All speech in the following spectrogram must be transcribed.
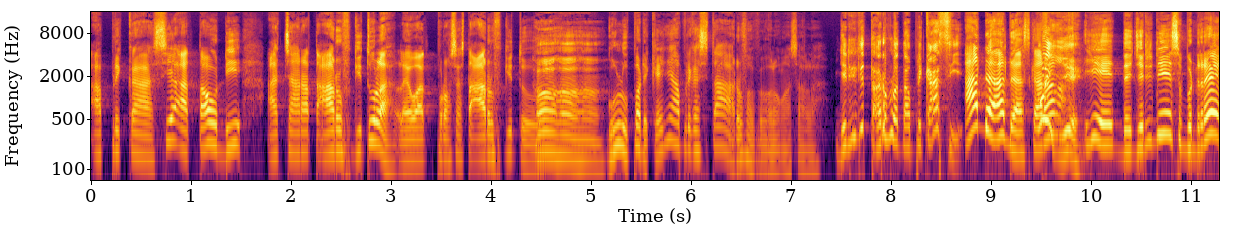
aplikasi atau di acara taaruf gitulah lewat proses taaruf gitu. Gue lupa deh kayaknya aplikasi taaruf apa kalau nggak salah. Jadi dia taruh lewat aplikasi. Ada ada sekarang. Oh, iya? Iya, dan jadi dia sebenarnya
